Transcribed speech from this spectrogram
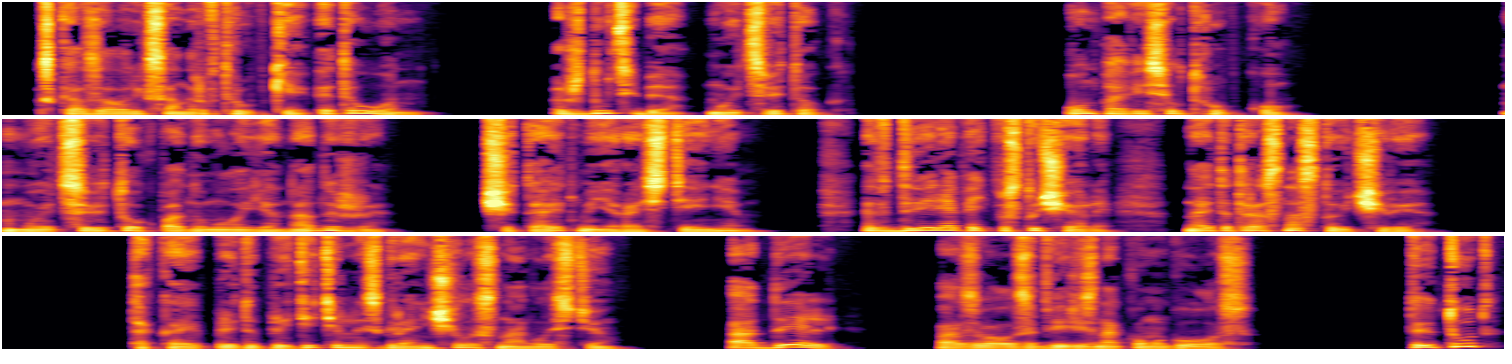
— сказал Александр в трубке, — «это он. Жду тебя, мой цветок». Он повесил трубку. «Мой цветок», — подумала я, — «надо же, считает меня растением». В дверь опять постучали, на этот раз настойчивее. Такая предупредительность граничила с наглостью. «Адель!» — позвал за двери знакомый голос. «Ты тут?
